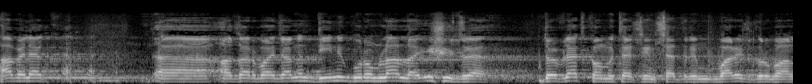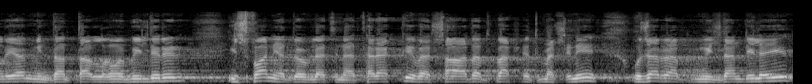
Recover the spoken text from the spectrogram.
Ha belə ə, Azərbaycanın dini qurumlarla iş üzrə Dövlət Komitəsinin sədri Mübariz Qurbanlıya minnətdarlığımı bildirir. İspaniya dövlətinə tərəqqi və saadət bəxş etməsini uca Rəbbimizdən diləyir.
